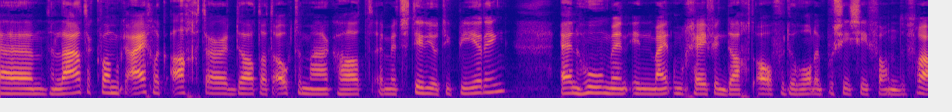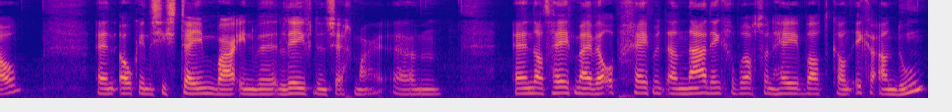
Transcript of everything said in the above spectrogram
Um, later kwam ik eigenlijk achter dat dat ook te maken had met stereotypering. En hoe men in mijn omgeving dacht over de rol en positie van de vrouw. En ook in het systeem waarin we leefden, zeg maar. Um, en dat heeft mij wel op een gegeven moment aan nadenken gebracht van... hé, hey, wat kan ik eraan doen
